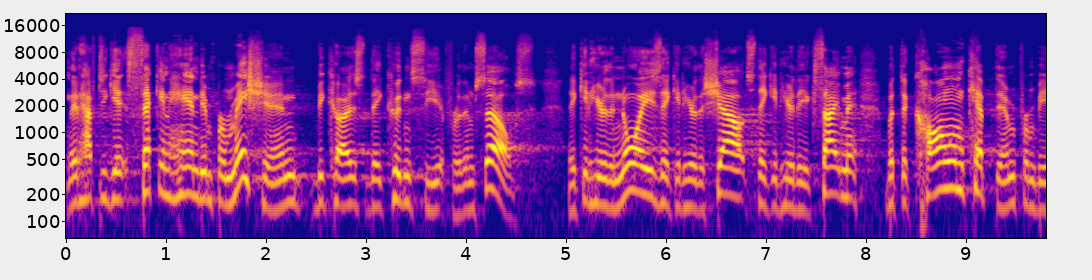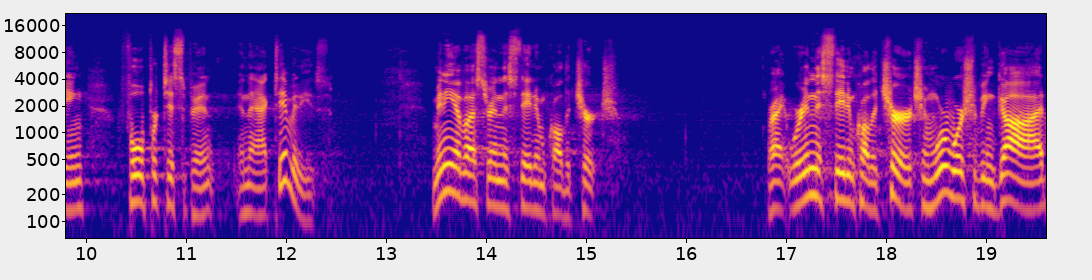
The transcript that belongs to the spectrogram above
They'd have to get secondhand information because they couldn't see it for themselves. They could hear the noise, they could hear the shouts, they could hear the excitement, but the column kept them from being full participant in the activities. Many of us are in this stadium called the church. Right? We're in this stadium called the church, and we're worshiping God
